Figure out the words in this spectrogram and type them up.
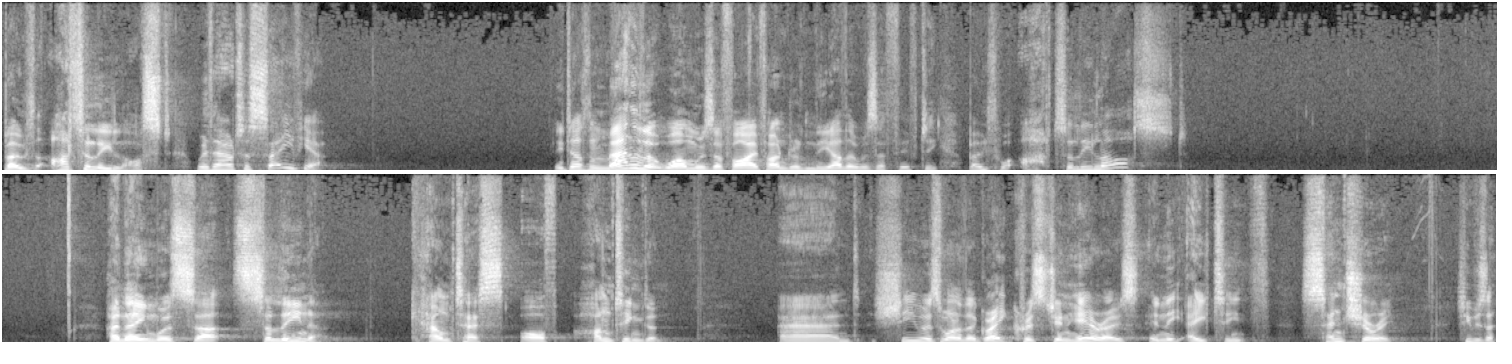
both utterly lost without a saviour. It doesn't matter that one was a 500 and the other was a 50, both were utterly lost. Her name was uh, Selina, Countess of Huntingdon, and she was one of the great Christian heroes in the 18th century. She was a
